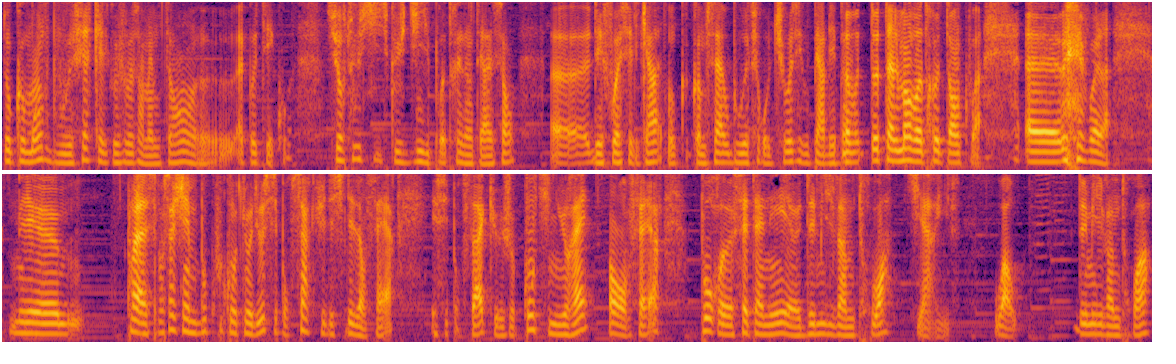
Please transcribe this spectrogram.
Donc au moins vous pouvez faire quelque chose en même temps euh, à côté quoi. Surtout si ce que je dis n'est pas très intéressant. Euh, des fois c'est le cas, donc comme ça vous pouvez faire autre chose et vous perdez pas totalement votre temps quoi. voilà. Mais voilà, c'est pour ça que j'aime beaucoup le contenu audio, c'est pour ça que j'ai décidé d'en faire, et c'est pour ça que je continuerai à en faire pour euh, cette année 2023 euh, qui arrive. Waouh 2023.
